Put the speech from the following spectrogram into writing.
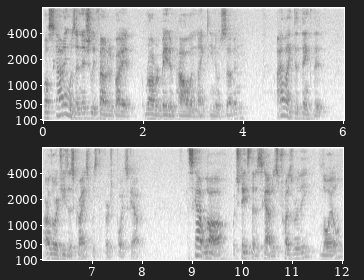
While Scouting was initially founded by Robert Baden Powell in 1907, I like to think that our Lord Jesus Christ was the first Boy Scout. The Scout Law, which states that a Scout is trustworthy, loyal,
